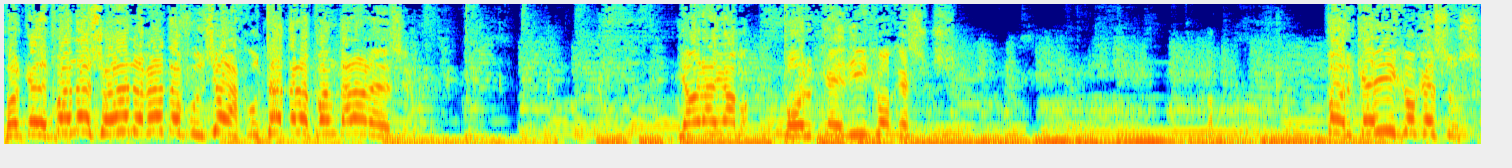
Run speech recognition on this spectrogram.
Porque después andas llorando que no te funciona. Ajustate los pantalones, decirle. Y ahora digamos, porque dijo Jesús. Porque dijo Jesús.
